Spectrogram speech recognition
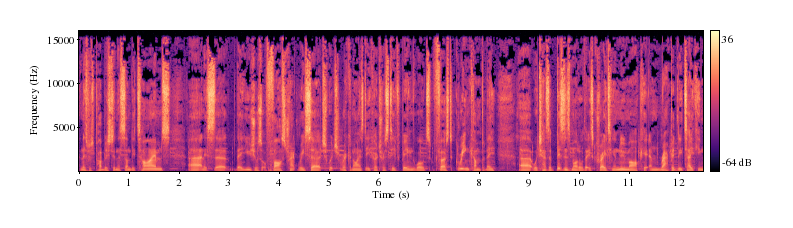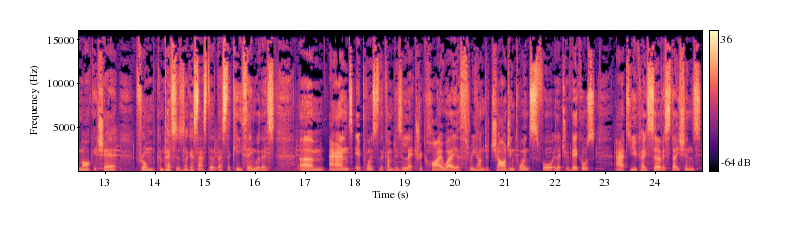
and this was published in the Sunday Times. Uh, and it's uh, their usual sort of fast track research, which recognised Ecotricity for being the world's first green company, uh, which has a business model that is creating a new market and rapidly taking market share from competitors. And I guess that's the that's the key thing with this. Um, and it points to the company's electric highway of 300 charging points for electric vehicles at UK service stations.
